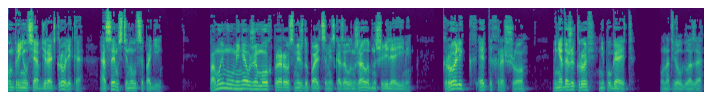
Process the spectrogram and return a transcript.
Он принялся обдирать кролика, а Сэм стянул сапоги. «По-моему, у меня уже мох пророс между пальцами», — сказал он, жалобно шевеля ими. «Кролик — это хорошо. Меня даже кровь не пугает», — он отвел глаза.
